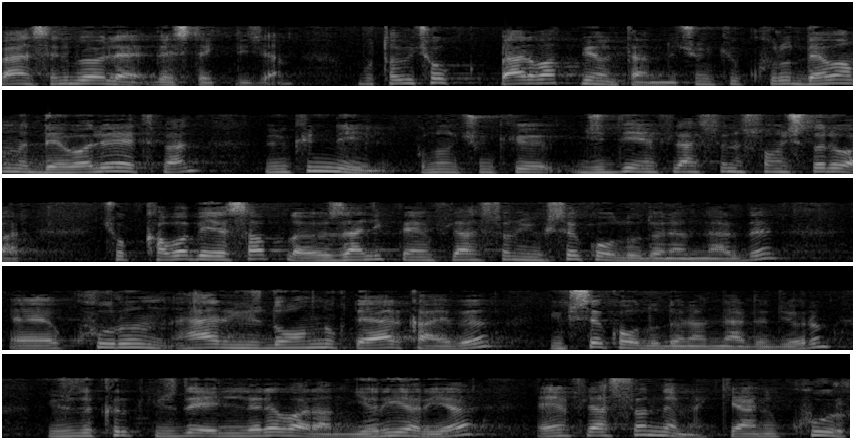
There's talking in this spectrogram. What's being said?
Ben seni böyle destekleyeceğim. Bu tabii çok berbat bir yöntemdi. Çünkü kuru devamlı devalüe etmen mümkün değil. Bunun çünkü ciddi enflasyonun sonuçları var. Çok kaba bir hesapla özellikle enflasyonun yüksek olduğu dönemlerde e, kurun her %10'luk değer kaybı yüksek olduğu dönemlerde diyorum %40, %50'lere varan yarı yarıya enflasyon demek. Yani kur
